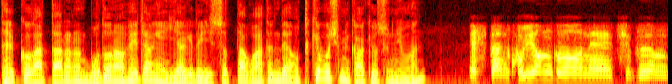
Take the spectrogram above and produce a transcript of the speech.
될 것 같다라는 모더나 회장의 이야기도 있었다고 하던데 어떻게 보십니까, 교수님은? 예, 일단 고위험군의 지금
